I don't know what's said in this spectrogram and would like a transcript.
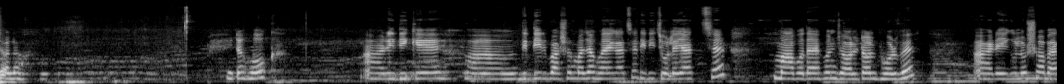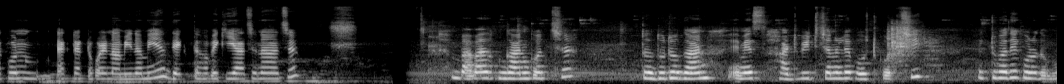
চলো। এটা হোক। আর এদিকে দিদির বাসন মাজা হয়ে গেছে, দিদি চলে যাচ্ছে। মা বোধহয় এখন জল টল ভরবে। আর এগুলো সব এখন একটা একটা করে নামিয়ে নামিয়ে দেখতে হবে কি আছে না আছে। বাবা গান করছে। তো দুটো গান, এম এস হার্টবিট চ্যানেলে পোস্ট করছি। একটু বাদেই করে দেবো।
